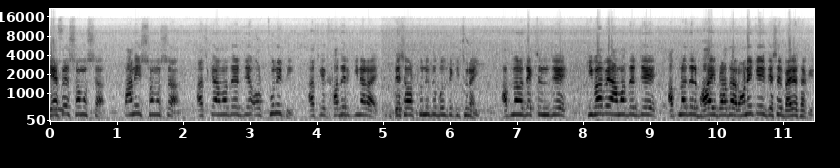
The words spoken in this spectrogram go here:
গ্যাসের সমস্যা পানির সমস্যা আজকে আমাদের যে অর্থনীতি আজকে খাদের কিনারায় দেশে অর্থনীতি বলতে কিছু নাই। আপনারা দেখছেন যে কীভাবে আমাদের যে আপনাদের ভাই ব্রাদার অনেকেই দেশের বাইরে থাকে।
